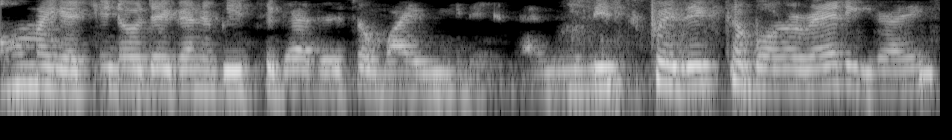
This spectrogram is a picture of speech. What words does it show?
oh my god, you know they're gonna be together, so why read it? I mean, it's predictable already, right?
